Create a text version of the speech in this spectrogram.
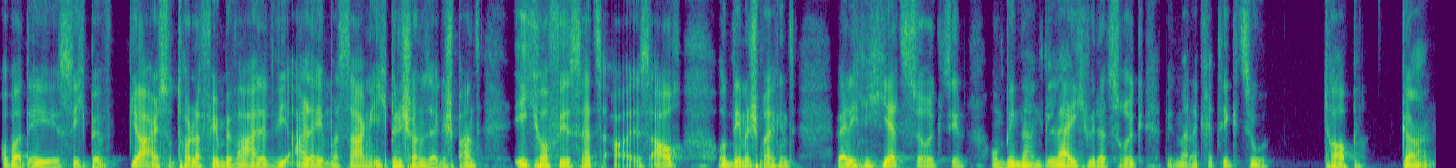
ob er die sich ja als so toller Film bewahrheitet, wie alle immer sagen. Ich bin schon sehr gespannt. Ich hoffe, ihr seid es auch und dementsprechend werde ich mich jetzt zurückziehen und bin dann gleich wieder zurück mit meiner Kritik zu Top Gun.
